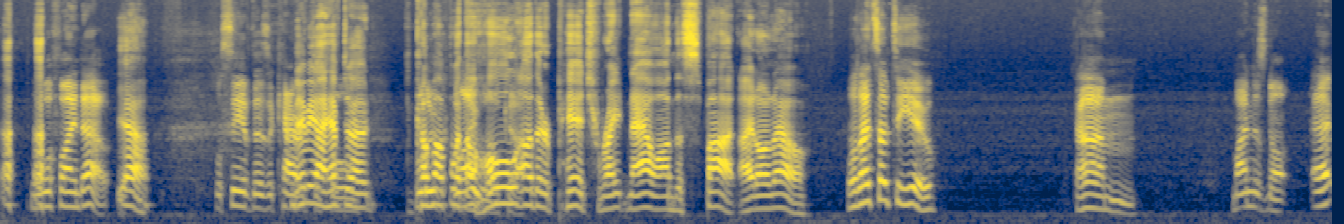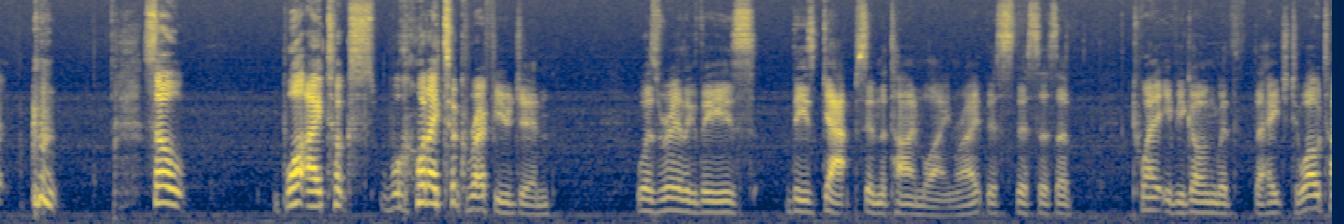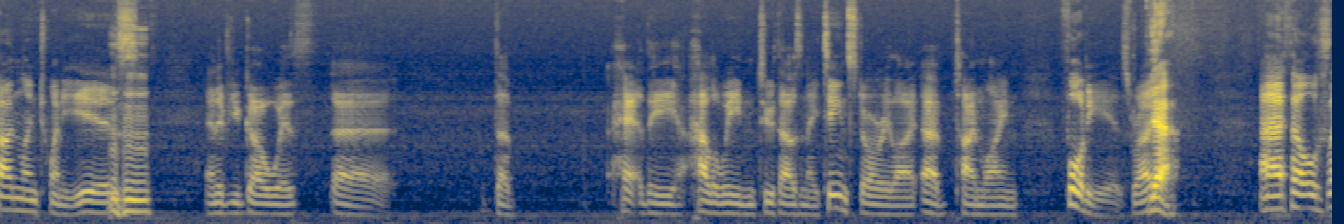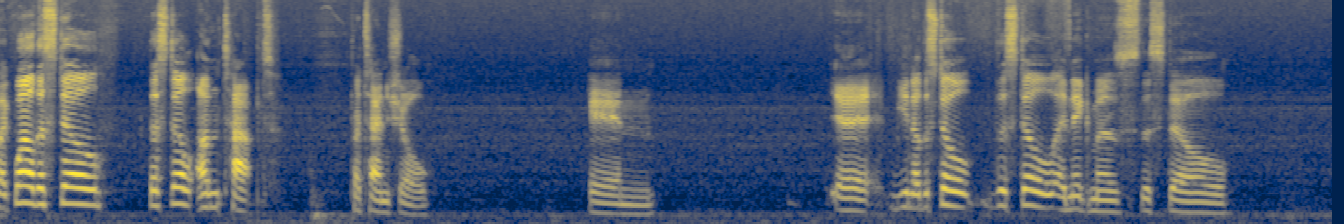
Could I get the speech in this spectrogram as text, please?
well, we'll find out. Yeah, We'll see if there's a character. maybe I have to come Luke up with a whole Skywalker. other pitch right now on the spot. I don't know. Well, that's up to you. Um, mine is not. Uh, so, what I took, what I took refuge in, was really these these gaps in the timeline. Right. This this is a twenty. If you're going with the H two O timeline, twenty years, Mhm. and if you go with uh, the ha- the Halloween 2018 storyline uh, timeline, forty years. Right. Yeah. And I felt it was like, well, there's still there's still untapped potential in uh, you know, there's still there's still enigmas, there's still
